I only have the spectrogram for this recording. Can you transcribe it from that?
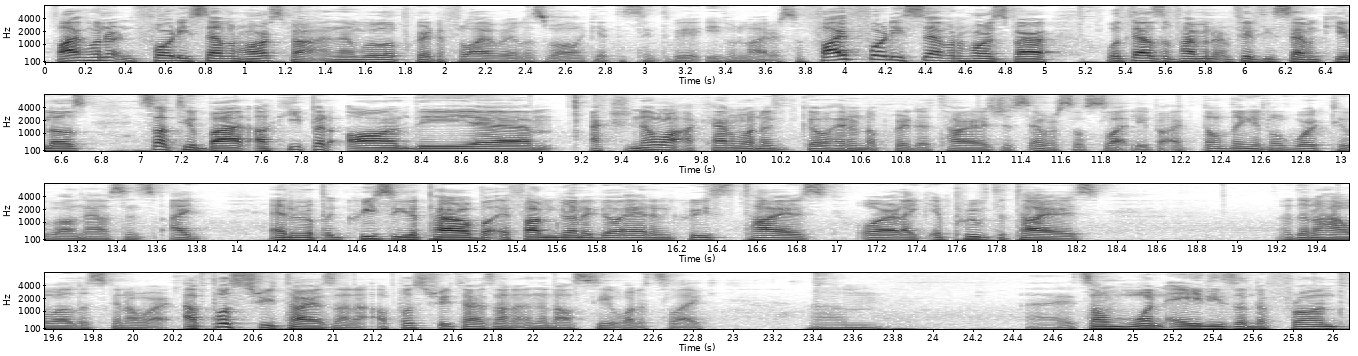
547 horsepower, and then we'll upgrade the flywheel as well, get this thing to be even lighter. So 547 horsepower, 1,557 kilos. It's not too bad. I'll keep it on the... Um, actually, you know what? I kind of want to go ahead and upgrade the tires just ever so slightly, but I don't think it'll work too well now since I ended up increasing the power, but if I'm gonna go ahead and increase the tires, or like improve the tires, I don't know how well this is gonna work. I'll put street tires on it. I'll put street tires on it and then I'll see what it's like. Um, uh, it's on 180s on the front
